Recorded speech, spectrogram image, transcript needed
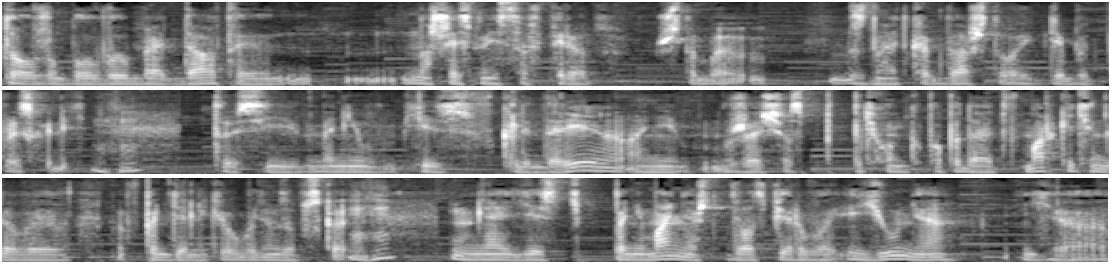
должен был выбрать даты на 6 месяцев вперед, чтобы знать, когда, что и где будет происходить. Uh-huh. То есть и они есть в календаре, они уже сейчас потихоньку попадают в маркетинговые. В понедельник его будем запускать. Uh-huh. У меня есть понимание, что 21 июня я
